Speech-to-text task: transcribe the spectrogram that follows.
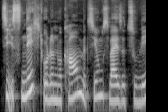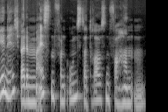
Sie ist nicht oder nur kaum beziehungsweise zu wenig bei den meisten von uns da draußen vorhanden.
